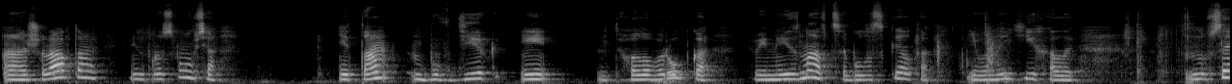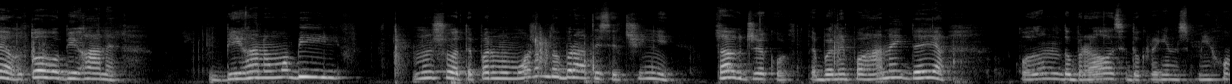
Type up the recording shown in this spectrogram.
Аж раптом він проснувся, і там був Дірк і головорубка. Він і знав, це була скелка, і вони їхали. Ну все, готово, бігане. Бігано мобіль. Ну що, тепер ми можемо добратися чи ні? Так, Джеко, в тебе непогана ідея. Коли вони добралися до країни сміху,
